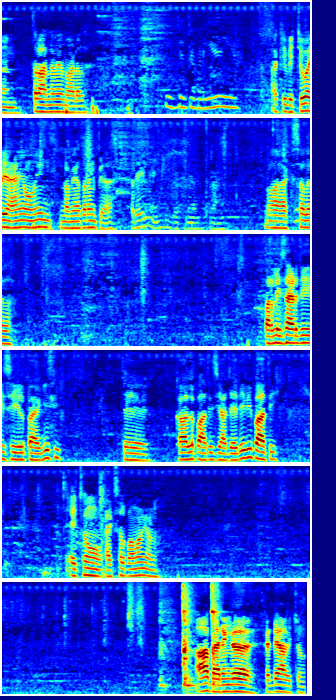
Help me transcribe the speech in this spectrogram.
ਰਨ 93 ਮਾਡਲ ਬਾਕੀ ਵਿੱਚੋਂ ਅਜੇ ਐ ਉਵੇਂ ਹੀ ਨਵਿਆਂ ਤਰ੍ਹਾਂ ਹੀ ਪਿਆ। ਨਹੀਂ ਆ ਐਕਸਲ ਇਹਦਾ ਪਰਲੀ ਸਾਈਡ ਦੀ ਸੀਲ ਪੈ ਗਈ ਸੀ ਤੇ ਕੱਲ ਪਾਤੀ ਸੀ ਅੱਜ ਇਹਦੀ ਵੀ ਪਾਤੀ। ਇੱਥੋਂ ਐਕਸਲ ਪਾਵਾਂਗੇ ਹੁਣ। ਆ ਬੈਰਿੰਗ ਕੱਢਿਆ ਵਿੱਚੋਂ।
